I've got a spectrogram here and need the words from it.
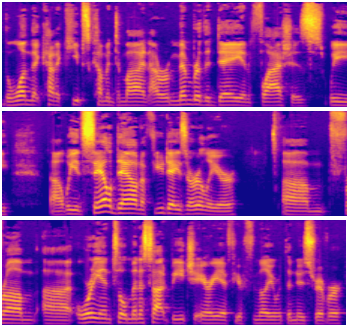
the one that kind of keeps coming to mind, I remember the day in flashes. We uh, we had sailed down a few days earlier um, from uh, Oriental Minnesott Beach area, if you're familiar with the Neuse River,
